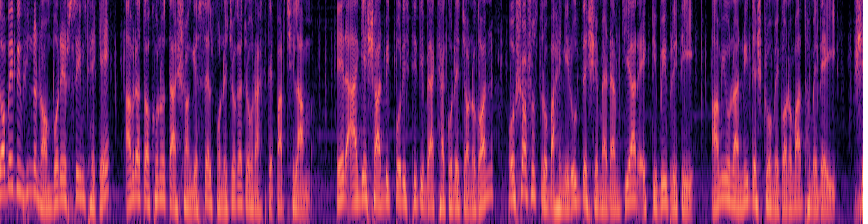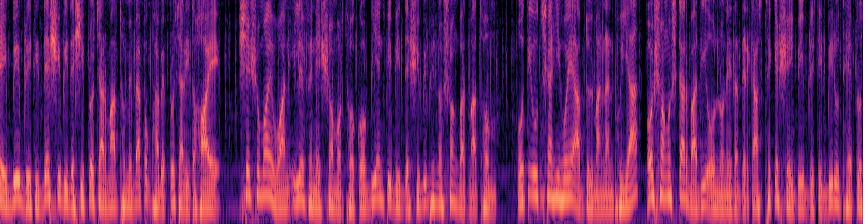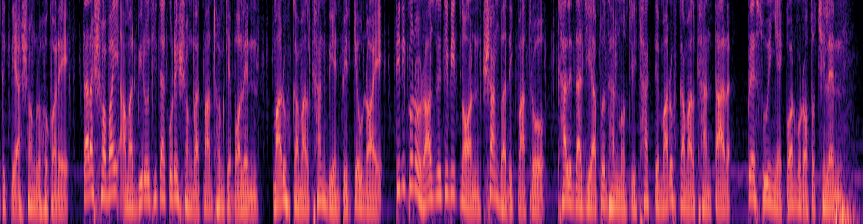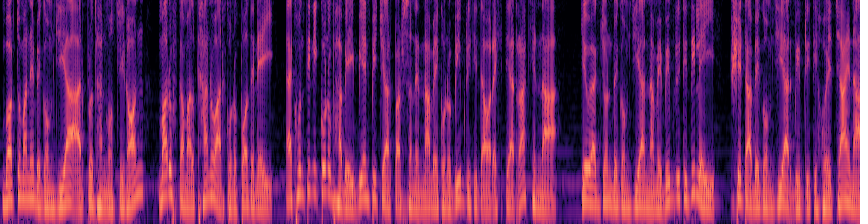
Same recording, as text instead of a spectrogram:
তবে বিভিন্ন নম্বরের সিম থেকে আমরা তখনও তার সঙ্গে সেলফোনে যোগাযোগ রাখতে পারছিলাম। এর আগে সার্বিক পরিস্থিতি ব্যাখ্যা করে জনগণ ও সশস্ত্র বাহিনীর উদ্দেশ্যে ম্যাডাম জিয়ার একটি বিবৃতি আমি ওনার নির্দেশক্রমে গণমাধ্যমে দেই। সেই বিবৃতি দেশি বিদেশি প্রচার মাধ্যমে ব্যাপকভাবে প্রচারিত হয়। সে সময় ওয়ান ইলেভেনের সমর্থক ও বিএনপি বিদ্বেষী বিভিন্ন সংবাদ মাধ্যম অতি উৎসাহী হয়ে আব্দুল মান্নান ভুইয়া ও সংস্কারবাদী অন্য নেতাদের কাছ থেকে সেই বিবৃতির বিরুদ্ধে প্রতিক্রিয়া সংগ্রহ করে। তারা সবাই আমার বিরোধিতা করে সংবাদ মাধ্যমকে বলেন, মারুফ কামাল খান বিএনপির কেউ নয়। তিনি কোনো রাজনীতিবিদ নন, সাংবাদিক মাত্র। খালেদা জিয়া প্রধানমন্ত্রী থাকতে মারুফ কামাল খান তার প্রেস উইংয়ে কর্মরত ছিলেন। বর্তমানে বেগম জিয়া আর প্রধানমন্ত্রী নন, মারুফ কামাল খানও আর কোনো পদে নেই। এখন তিনি কোনোভাবেই বিএনপি চেয়ারপারসনের নামে কোনো বিবৃতি দেওয়ার এখতিয়ার রাখেন না। কেউ একজন বেগম জিয়ার নামে বিবৃতি দিলেই সেটা বেগম জিয়ার বিবৃতি হয়ে যায় না।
